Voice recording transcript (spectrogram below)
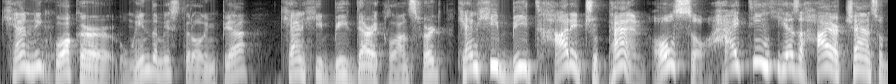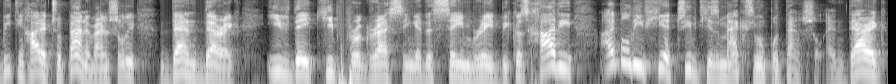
can Nick Walker win the Mr. Olympia? Can he beat Derek Lunsford? Can he beat Hadi Choopan? Also, I think he has a higher chance of beating Hadi Choopan eventually than Derek if they keep progressing at the same rate because Hadi, I believe he achieved his maximum potential and Derek,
